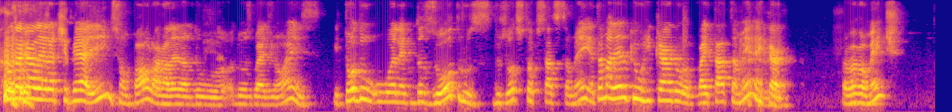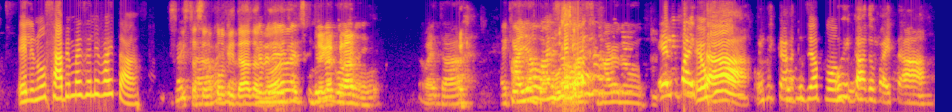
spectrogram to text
quando a galera estiver aí em São Paulo, a galera do, dos Guardiões, e todo o elenco dos outros, dos outros Tokusatsu também, é até maneiro que o Ricardo vai estar também, né, Ricardo? Provavelmente. Ele não sabe, mas ele vai tá. estar. Vai Está tá, sendo tá. convidado verdade, ele tá agora. descobrindo agora. Vai estar. É que Aí ele a Laís vai- vai- não- Ele vai estar. O Vou Ricardo O. Ricardo vai estar.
